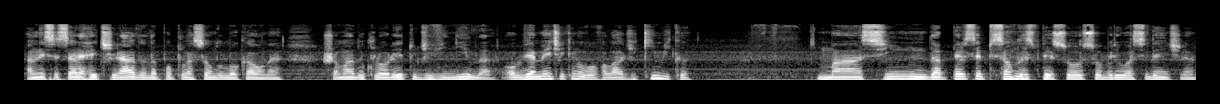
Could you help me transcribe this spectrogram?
a necessária retirada da população do local, né? chamado cloreto de vinila. Obviamente aqui não vou falar de química, mas sim da percepção das pessoas sobre o acidente. Né?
